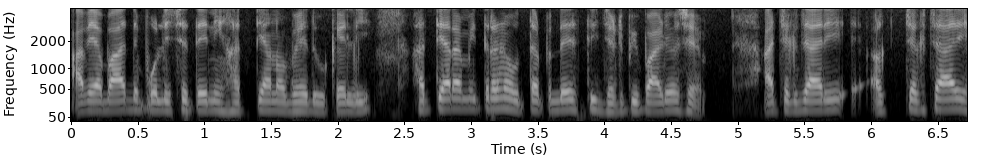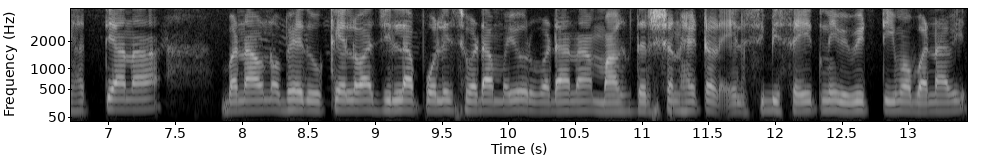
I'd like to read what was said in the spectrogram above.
આવ્યા બાદ પોલીસે તેની હત્યાનો ભેદ ઉકેલી હત્યારા મિત્રને ઉત્તર પ્રદેશથી ઝડપી પાડ્યો છે. આ ચકચારી ચકચારી હત્યાના બનાવનો ભેદ ઉકેલવા જિલ્લા પોલીસ વડા મયુર વડાના માર્ગદર્શન હેઠળ એલસીબી સહિતની વિવિધ ટીમો બનાવી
